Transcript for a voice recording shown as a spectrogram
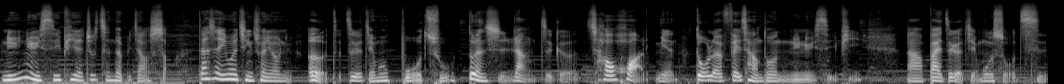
女女 CP 的就真的比较少，但是因为《青春有你二》的这个节目播出，顿时让这个超话里面多了非常多女女 CP，那拜这个节目所赐。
